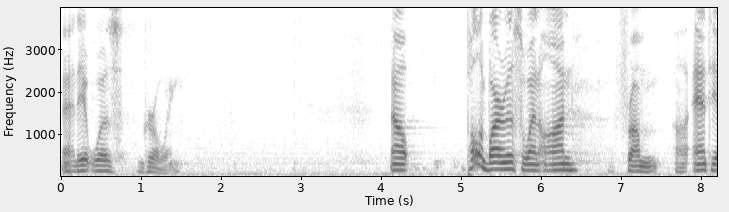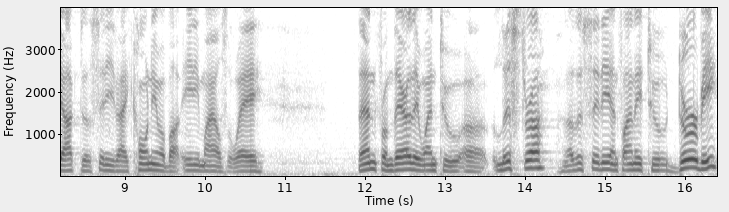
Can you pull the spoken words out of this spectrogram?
and it was growing. Now, Paul and Barnabas went on from uh, Antioch to the city of Iconium, about 80 miles away. Then from there, they went to uh, Lystra, another city, and finally to Derbe,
